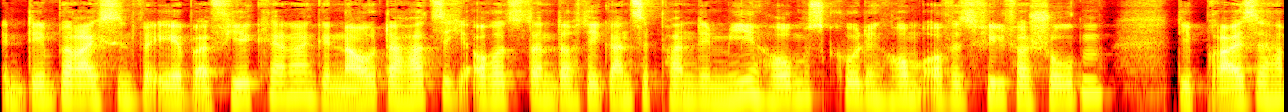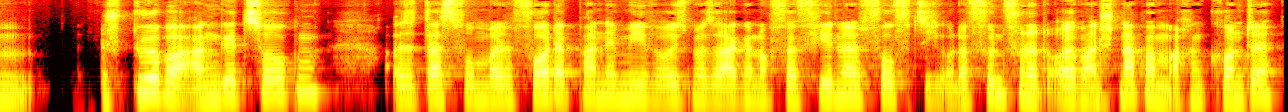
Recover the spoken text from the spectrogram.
In dem Bereich sind wir eher bei Vierkernern. Genau, da hat sich auch jetzt dann durch die ganze Pandemie, Homeschooling, Homeoffice viel verschoben. Die Preise haben spürbar angezogen. Also das, wo man vor der Pandemie, wo ich mal sage, noch für 450 oder 500 Euro einen Schnapper machen konnte,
